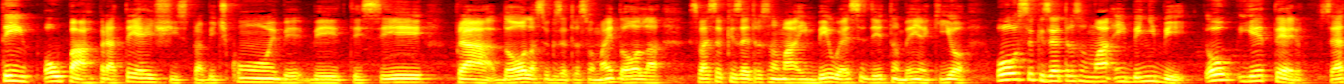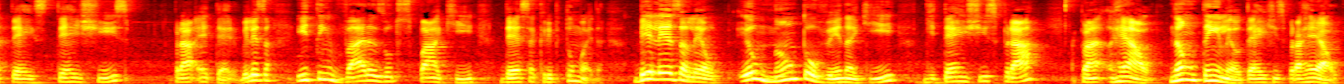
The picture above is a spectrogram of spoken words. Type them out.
tem o par para TRX, para Bitcoin, BTC, para dólar, se eu quiser transformar em dólar, se eu quiser transformar em BUSD também aqui, ó, ou se eu quiser transformar em BNB ou em Ethereum, certo? TRX para Ethereum, beleza? E tem vários outros par aqui dessa criptomoeda. Beleza, Léo? Eu não tô vendo aqui de TRX para para real. Não tem, Léo, TRX para real.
